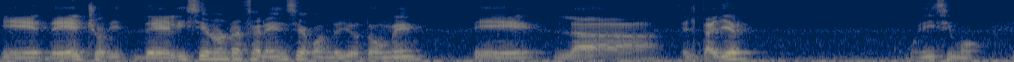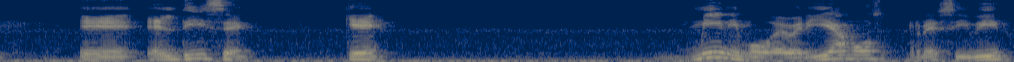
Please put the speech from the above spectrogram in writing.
eh, de hecho, de él hicieron referencia cuando yo tomé eh, el taller, buenísimo, él dice que mínimo deberíamos recibir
